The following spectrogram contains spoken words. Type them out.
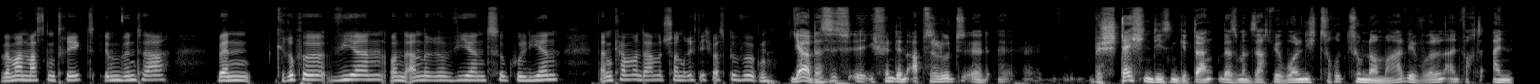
wenn man Masken trägt im Winter, wenn Grippeviren und andere Viren zirkulieren, dann kann man damit schon richtig was bewirken. Ja, das ist, äh, ich finde den absolut äh, bestechen, diesen Gedanken, dass man sagt, wir wollen nicht zurück zum Normal, wir wollen einfach ein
